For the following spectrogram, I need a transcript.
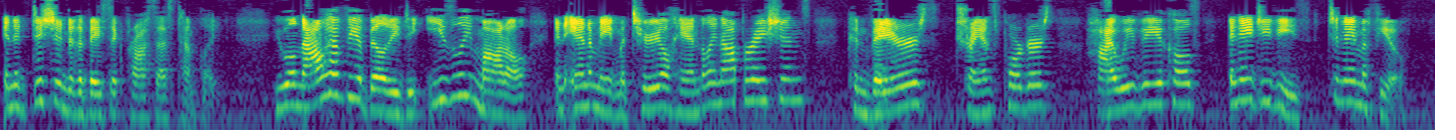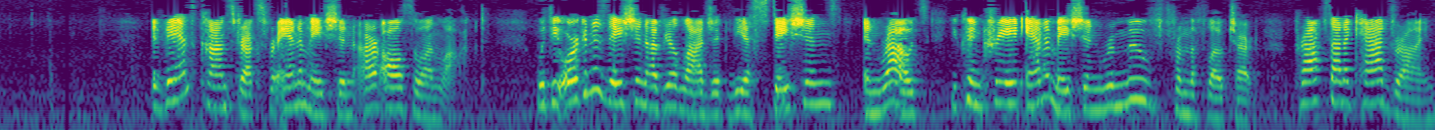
in addition to the Basic Process template. You will now have the ability to easily model and animate material handling operations, conveyors, transporters, highway vehicles, and AGVs, to name a few. Advanced constructs for animation are also unlocked. With the organization of your logic via stations and routes, you can create animation removed from the flowchart, perhaps on a CAD drawing,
